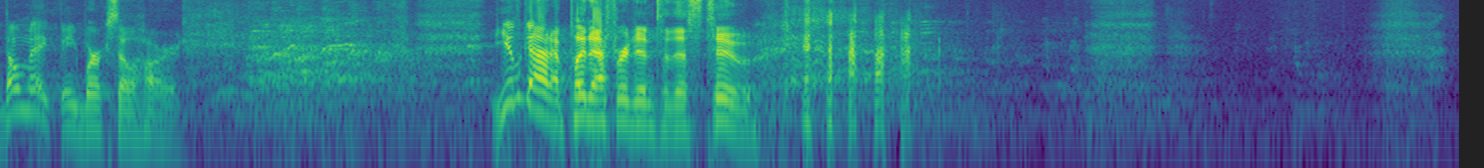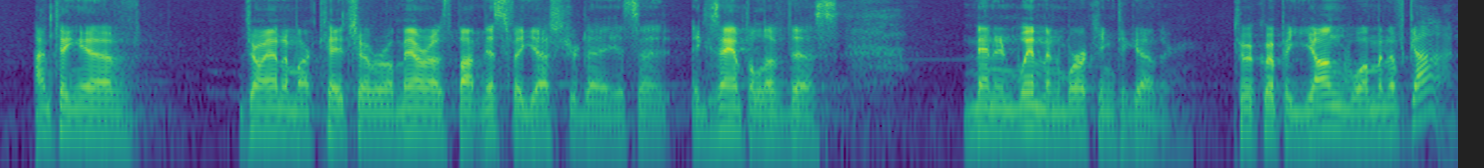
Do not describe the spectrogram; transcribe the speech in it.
Don't make me work so hard. You've got to put effort into this too. I'm thinking of Joanna Marquecha Romero's bat mitzvah yesterday. It's an example of this men and women working together to equip a young woman of God.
